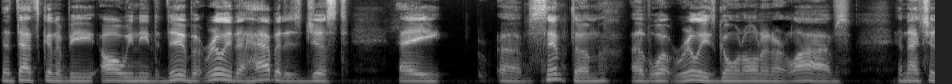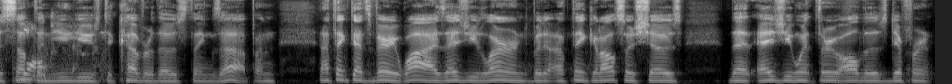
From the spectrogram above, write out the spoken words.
that that's going to be all we need to do, but really the habit is just a uh, symptom of what really is going on in our lives. And that's just something you use to cover those things up. And, and I think that's very wise as you learned, but I think it also shows that as you went through all those different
